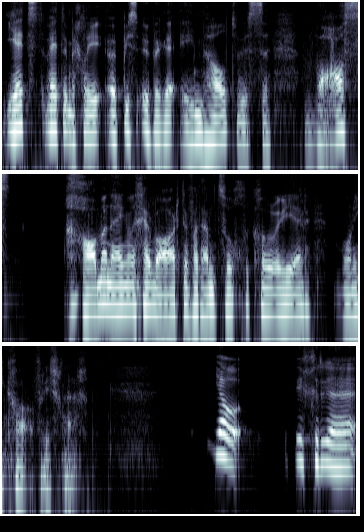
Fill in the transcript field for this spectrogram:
jetzt werden wir etwas über den Inhalt wissen. Was kann man eigentlich erwarten von dem Zuckerkurier, Monika Frischknecht? Ja, sicher äh,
